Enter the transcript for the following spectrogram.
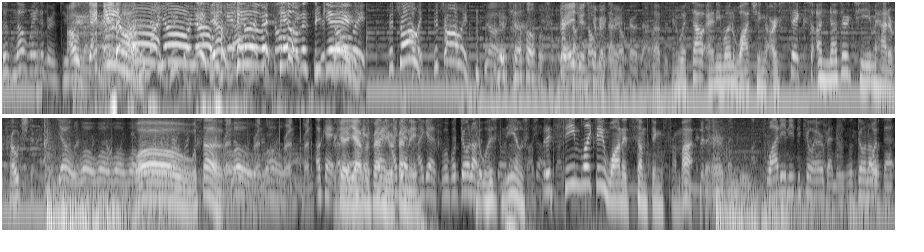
There's no way this is oh, Zuko. Oh damn! now. yo, yo, Yo, chill, man, chill, Charlie. Mr. Keep King. trolling. It's Charlie. It's Charlie. Yo, chill. Yo, Adrian's come here, come here. What's up? And without anyone watching our six, another team had approached us. Yo, whoa, whoa, whoa, whoa. Whoa, what's up? Whoa, Friend, whoa. friend, friend. Okay, We're okay, yeah, okay, we're friendly, we're friendly. I friendly. Guess, I guess. What, what's going on? It was Neo's team, but it seemed like they wanted something from us. The airbender. Why do you need to kill airbenders? What's going on with that?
